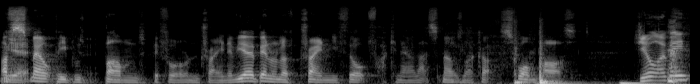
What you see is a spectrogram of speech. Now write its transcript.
I've Yeah. smelt people's bums before on train. Have you ever been on a train and you thought, "Fucking hell, that smells like a swamp ass"? Do you know what I mean?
